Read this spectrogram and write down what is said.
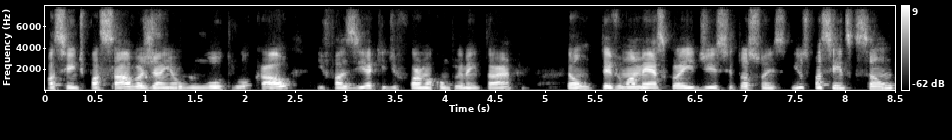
paciente passava já em algum outro local e fazia aqui de forma complementar. Então, teve uma mescla aí de situações. E os pacientes que são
